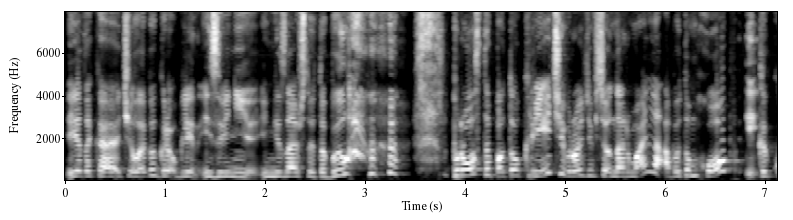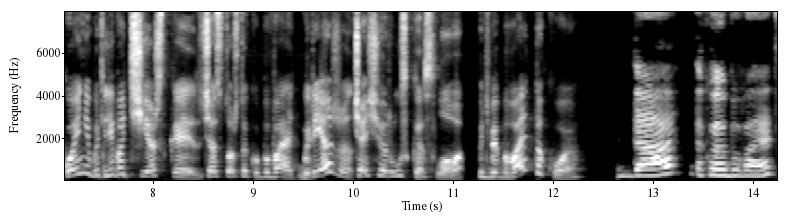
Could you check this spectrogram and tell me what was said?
И я такая человеку говорю, блин, извини, не знаю, что это было. Просто поток речи, вроде все нормально, а потом хоп, и какое-нибудь либо чешское, сейчас тоже такое бывает, реже, чаще русское слово. У тебя бывает такое? Да, такое бывает,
